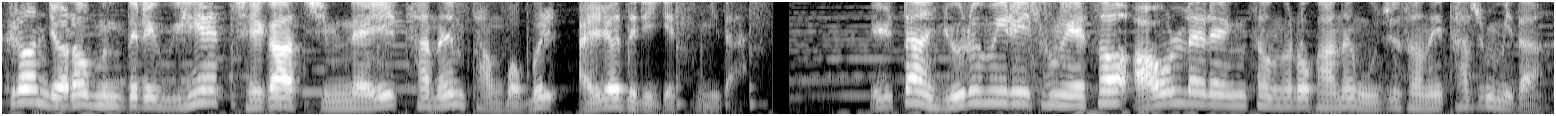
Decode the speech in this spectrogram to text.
그런 여러분들을 위해 제가 집 레일 타는 방법을 알려드리겠습니다. 일단 유르미를 통해서 아울렛 행성으로 가는 우주선을 타줍니다.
